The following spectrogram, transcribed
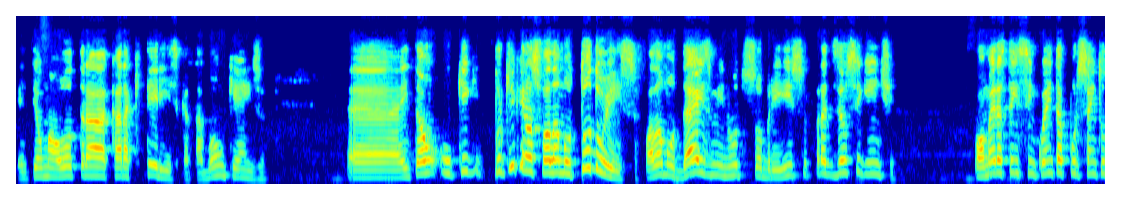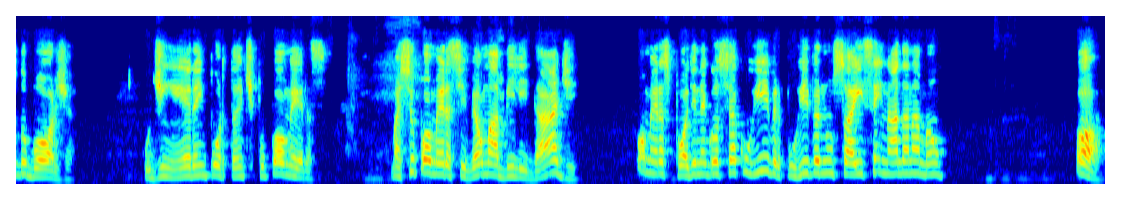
Ele tem uma outra característica, tá bom, Kenzo? É, então, o que, por que, que nós falamos tudo isso? Falamos 10 minutos sobre isso para dizer o seguinte: o Palmeiras tem 50% do Borja. O dinheiro é importante para o Palmeiras. Mas se o Palmeiras tiver uma habilidade, o Palmeiras pode negociar com o River, para o River não sair sem nada na mão. Ó,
